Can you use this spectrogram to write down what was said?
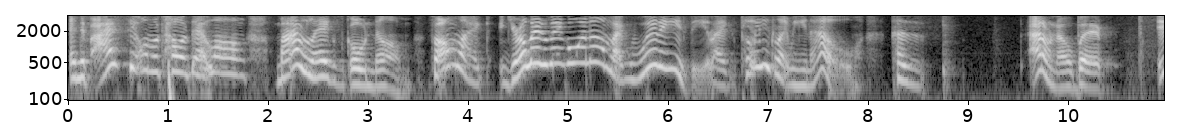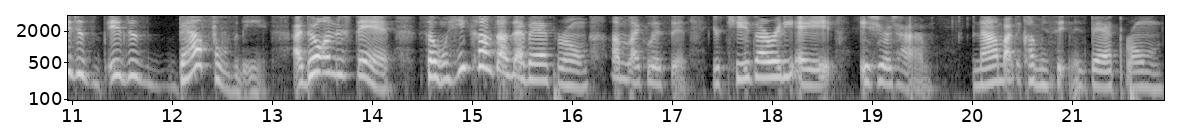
And if I sit on the toilet that long, my legs go numb. So I'm like, your legs ain't going numb? Like, what is it? Like, please let me know. Cause I don't know, but it just it just baffles me. I don't understand. So when he comes out of that bathroom, I'm like, listen, your kids already ate. It's your time. Now I'm about to come and sit in this bathroom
